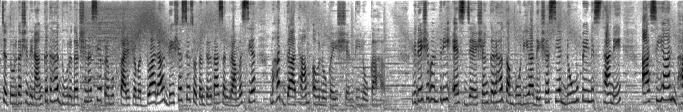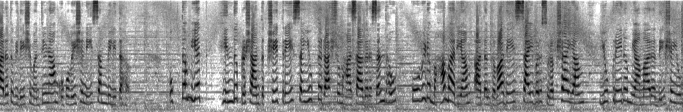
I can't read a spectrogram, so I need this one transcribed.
चतुर्दश दिनाङ्कतः दूरदर्शनस्य प्रमुखकार्यक्रमद्वारा देशस्य महदगाथा संग्रामस्य महद्गाथाम् अवलोकयिष्यन्ति लोकाः। विदेशमन्त्री एस् जयशङ्करः देश से नोमपेन स्थने आसियान भारत विदेशमन्त्रिणाम् उपवेशने सम्मिलितः। उक्तं यत् हिन्द प्रशान्त क्षेत्रे संयुक्त राष्ट्र महासागर सन्धौ कोविड महामार्याम् आतङ्कवादे साइबर सुरक्षायां, यूक्रेन, म्यांमार देशयोः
